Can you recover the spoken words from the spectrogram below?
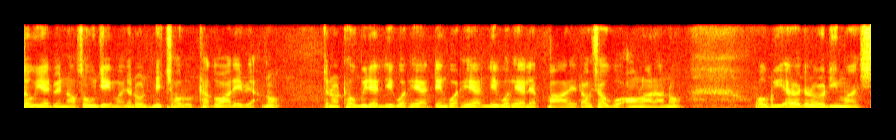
၃ရက်အတွင်းနောက်ဆုံးကြိမ်မှာကျွန်တော်တို့2 6လို့ထပ်သွားတယ်ဗျနော် ကျွန်တော်ထုတ်ပြီးတဲ့၄ခွက်ထဲကတင်ခွက်ထဲက၄ခွက်ထဲကလည်းပါတယ်တောက်လျှောက်ကိုအောင်းလာတာเนาะဟုတ်ပြီအဲ့တော့ကျွန်တော်တို့ဒီမှာ၈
